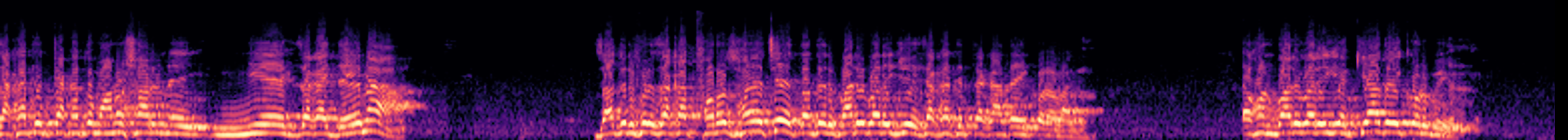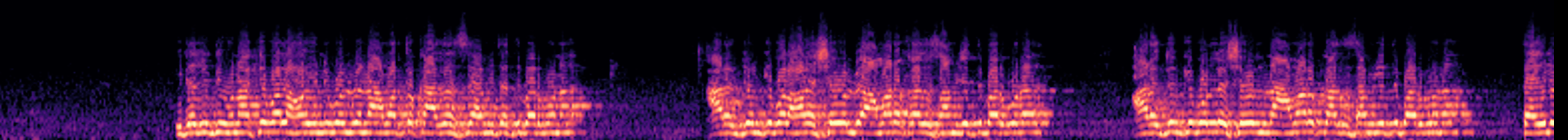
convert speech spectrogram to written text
জাকাতের টাকা তো মানুষ আর নিয়ে এক জায়গায় দেয় না। যাদের উপরে জাকাত ফরজ হয়েছে, তাদের বাড়ি বাড়ি গিয়ে জাকাতের টাকা আদায় করা লাগে। এখন বাড়ি বাড়ি গিয়ে কি আদায় করবে? এটা যদি ওনাকে বলা হয়, উনি বলবে, না, আমার তো কাজ আছে, আমি যেতে পারব না। আরেকজনকে বলা হলে সে বলবে, আমারও কাজ আছে, আমি যেতে পারব না। আরেকজনকে বললে সে বলবে না, আমারও কাজ আছে, আমি যেতে পারব না। তাইলে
